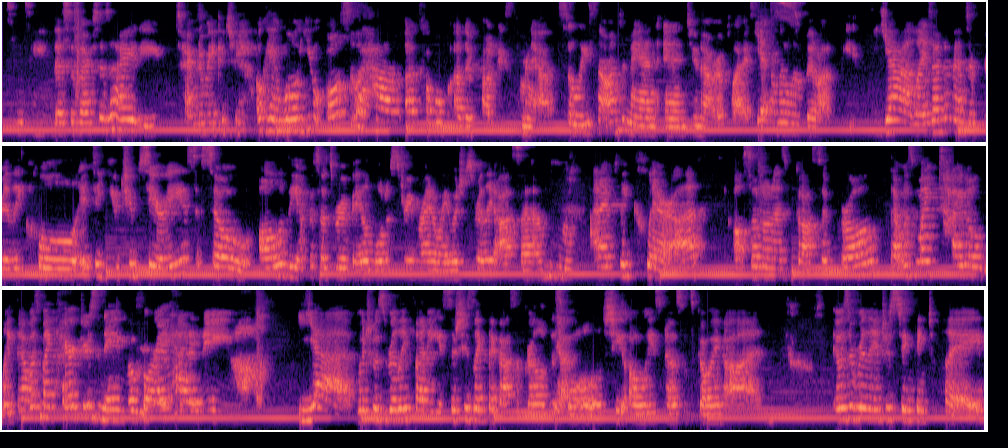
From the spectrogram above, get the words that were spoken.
It's insane. This is our society. Time to make a change. Okay, well, you also have a couple of other projects coming out. So Liza on Demand and Do Not Reply. So Yes. tell me a little bit about these. Yeah, Liza on Demand's a really cool it's a YouTube series, so all of the episodes were available to stream right away, which is really awesome. Mm-hmm. And I played Clara, also known as Gossip Girl. That was my title, like that was my character's name before I had a name. Yeah, which was really funny. So she's like the gossip girl of the Yeah. school. She always knows what's going on. It was a really interesting thing to play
